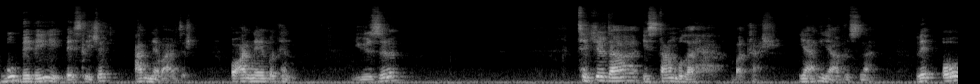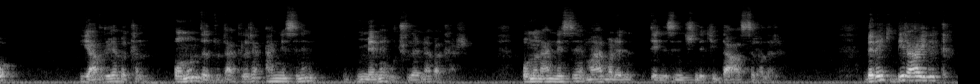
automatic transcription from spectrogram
bu bebeği besleyecek anne vardır. O anneye bakın. Yüzü Tekirdağ İstanbul'a bakar. Yani yavrusuna. Ve o yavruya bakın. Onun da dudakları annesinin meme uçlarına bakar. Onun annesi Marmara Denizi'nin içindeki dağ sıraları. Bebek bir aylık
